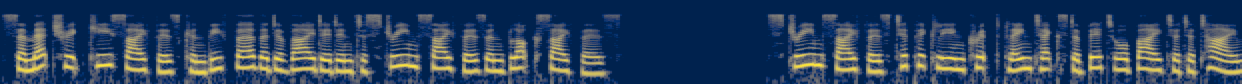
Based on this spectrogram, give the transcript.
Symmetric key ciphers can be further divided into stream ciphers and block ciphers. Stream ciphers typically encrypt plaintext a bit or byte at a time,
